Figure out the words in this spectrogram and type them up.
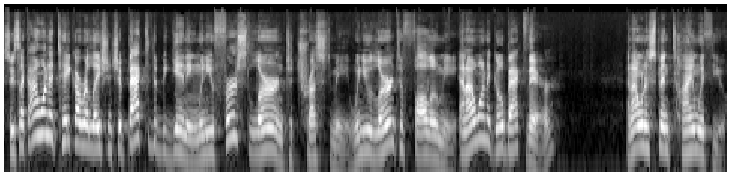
So he's like, I want to take our relationship back to the beginning when you first learned to trust me, when you learned to follow me. And I want to go back there and I want to spend time with you.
